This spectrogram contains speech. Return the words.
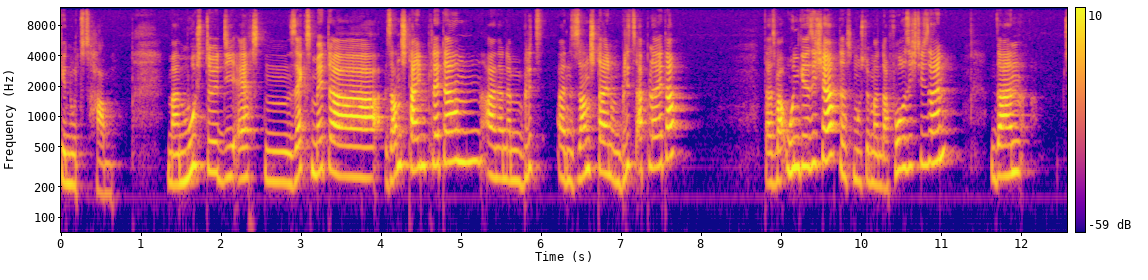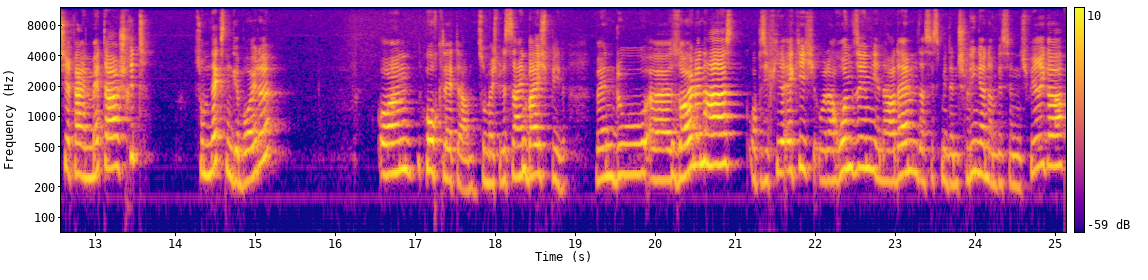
genutzt haben. Man musste die ersten sechs Meter Sandstein klettern an einem Blitz, an Sandstein- und Blitzableiter. Das war ungesichert, das musste man da vorsichtig sein. Dann circa einen Meter Schritt zum nächsten Gebäude und hochklettern. Zum Beispiel, das ist ein Beispiel. Wenn du äh, Säulen hast, ob sie viereckig oder rund sind, je nachdem, das ist mit den Schlingen ein bisschen schwieriger.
